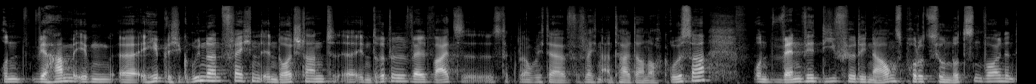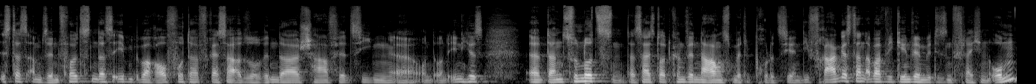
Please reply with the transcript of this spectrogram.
Und wir haben eben äh, erhebliche Grünlandflächen in Deutschland, äh, in Drittel, weltweit ist, glaube ich, der Flächenanteil da noch größer. Und wenn wir die für die Nahrungsproduktion nutzen wollen, dann ist das am sinnvollsten, das eben über Rauffutterfresser, also Rinder, Schafe, Ziegen äh, und, und ähnliches, äh, dann zu nutzen. Das heißt, dort können wir Nahrungsmittel produzieren. Die Frage ist dann aber, wie gehen wir mit diesen Flächen um?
